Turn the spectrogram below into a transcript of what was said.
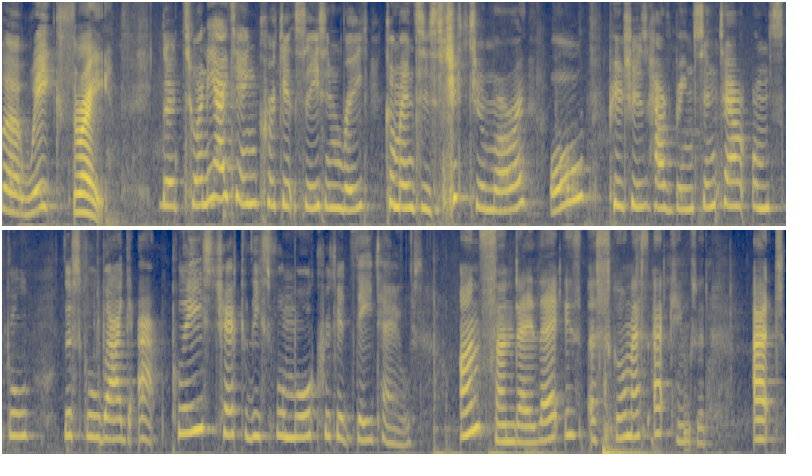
for week three. The 2018 cricket season recommences tomorrow. All pitches have been sent out on school the school bag app. Please check this for more cricket details. On Sunday there is a school mess at Kingswood at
